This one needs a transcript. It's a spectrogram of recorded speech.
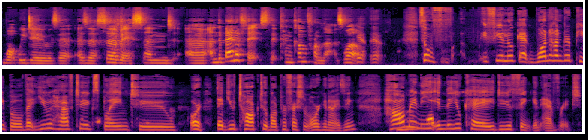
what we do as a as a service and uh, and the benefits that can come from that as well. Yeah, yeah. So f- if you look at 100 people that you have to explain to or that you talk to about professional organizing, how Mhm. many in the UK do you think in average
